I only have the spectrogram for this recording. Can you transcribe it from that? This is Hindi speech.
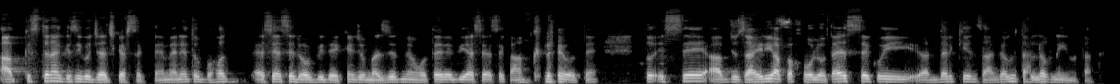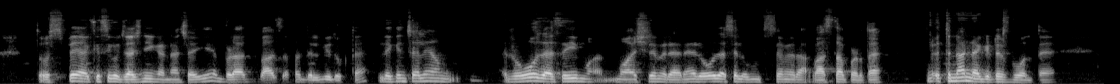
आप किस तरह किसी को जज कर सकते हैं? मैंने तो बहुत ऐसे ऐसे लोग भी देखे हैं जो मस्जिद में होते हुए भी ऐसे ऐसे काम कर रहे होते हैं। तो इससे आप जो जाहिरी आपका खोल होता है इससे कोई अंदर के इंसान का कोई ताल्लुक नहीं होता। तो उस पे किसी को जज नहीं करना चाहिए बड़ा बाज दफ़ा दिल भी दुखता है। लेकिन चले हम रोज ऐसे ही मुआशरे में रह रहे हैं रोज ऐसे लोगों से मेरा वास्ता पड़ता है। इतना नेगेटिव बोलते हैं।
